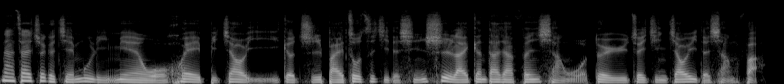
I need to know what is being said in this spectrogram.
那在这个节目里面，我会比较以一个直白做自己的形式来跟大家分享我对于最近交易的想法。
